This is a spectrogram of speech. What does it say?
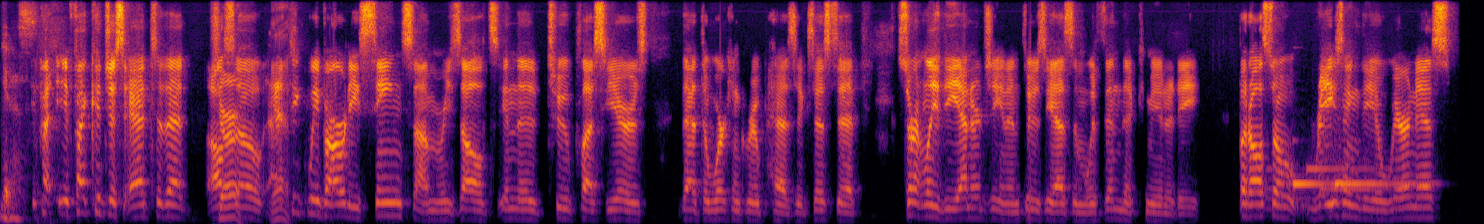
Yes. If I, if I could just add to that, also, sure. yes. I think we've already seen some results in the two plus years that the working group has existed. Certainly, the energy and enthusiasm within the community but also raising the awareness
